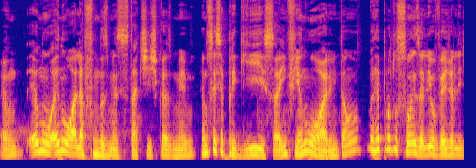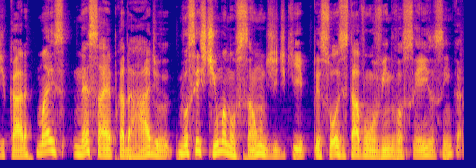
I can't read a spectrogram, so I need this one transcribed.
Eu, eu, não, eu não olho a fundo as minhas estatísticas mesmo. Eu não sei se é preguiça, enfim, eu não olho. Então, reproduções ali eu vejo ali de cara. Mas nessa época da rádio, vocês tinham uma noção de, de que pessoas estavam ouvindo vocês, assim, cara?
